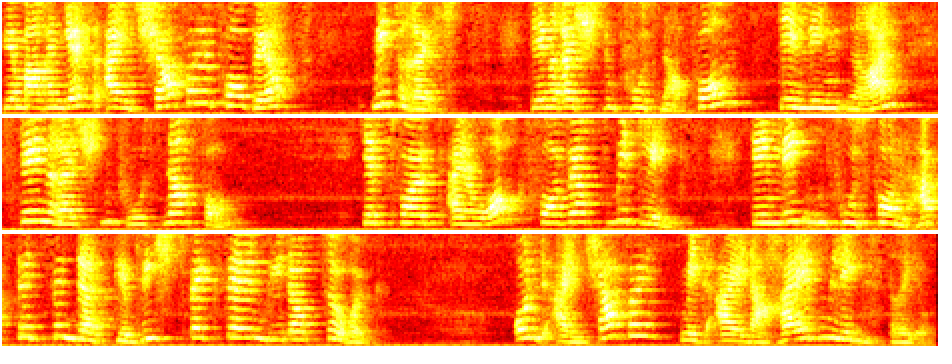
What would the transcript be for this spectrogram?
Wir machen jetzt ein Shuffle vorwärts mit rechts. Den rechten Fuß nach vorn, den linken ran, den rechten Fuß nach vorn. Jetzt folgt ein Rock vorwärts mit links. Den linken Fuß vorn absetzen, das Gewicht wechseln, wieder zurück. Und ein Shuffle mit einer halben Linksdrehung.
